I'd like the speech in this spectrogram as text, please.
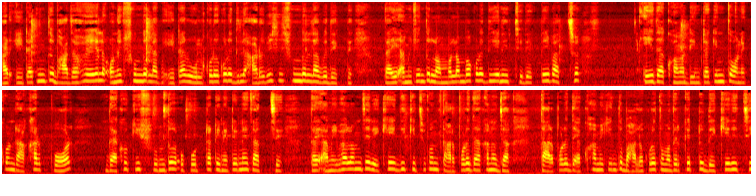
আর এটা কিন্তু ভাজা হয়ে গেলে অনেক সুন্দর লাগবে। এটা রোল করে করে দিলে আরও বেশি সুন্দর লাগবে দেখতে। তাই আমি কিন্তু লম্বা লম্বা করে দিয়ে নিচ্ছি, দেখতেই পাচ্ছ? এই দেখো, আমার ডিমটা কিন্তু অনেকক্ষণ রাখার পর দেখো কি সুন্দর ওপরটা টেনে টেনে যাচ্ছে। তাই আমি ভাবলাম যে রেখেই দিই কিছুক্ষণ, তারপরে দেখানো যাক। তারপরে দেখো আমি কিন্তু ভালো করে তোমাদেরকে একটু দেখিয়ে দিচ্ছি।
